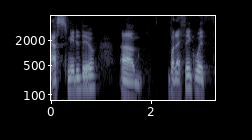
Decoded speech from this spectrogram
asks me to do um, but I think with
